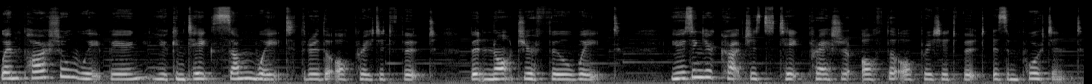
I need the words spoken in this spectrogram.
When partial weight bearing, you can take some weight through the operated foot, but not your full weight. Using your crutches to take pressure off the operated foot is important.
